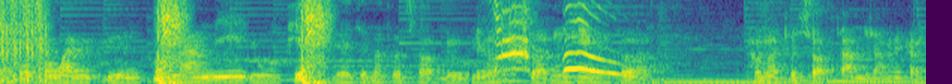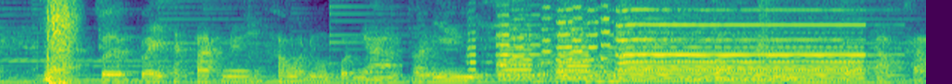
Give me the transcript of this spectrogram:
นะแต่กลางวันกลางคืนห้องน้ำนี้ยุงเพียบเดี๋ยวจะมาทดสอบดูเดี๋ยวหลอดนี้แห้งก็ เข้ามาทดสอบตามทีหลังนะครับ เปิดไว้สักพักหนึ่งเข้ามาดูผลงาน ตอนนี้ม่มีเสียงตอนหูไม่มีตอนทับขา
